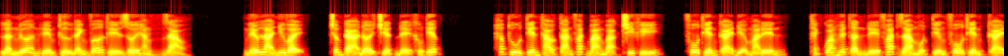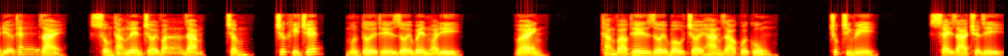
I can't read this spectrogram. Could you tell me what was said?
lần nữa nếm thử đánh vỡ thế giới hàng rào. Nếu là như vậy, chấm cả đời triệt để không tiếc. Hấp thu tiên thảo tán phát bàng bạc chi khí, phô thiên cái địa mà đến thạch quang huyết tẩn đế phát ra một tiếng phô thiên cái địa thét dài, xông thẳng lên trời vạn dặm, chấm, trước khi chết, muốn tới thế giới bên ngoài đi. Vê anh, thẳng vào thế giới bầu trời hàng rào cuối cùng. Chúc chính vi. Xảy ra chuyện gì?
